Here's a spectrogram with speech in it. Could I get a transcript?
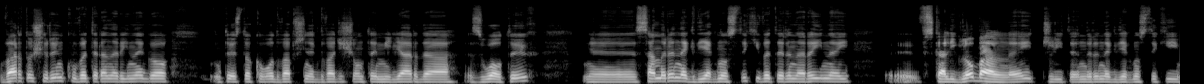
wartość rynku weterynaryjnego to jest około 2,2 miliarda złotych. Sam rynek diagnostyki weterynaryjnej w skali globalnej, czyli ten rynek diagnostyki,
